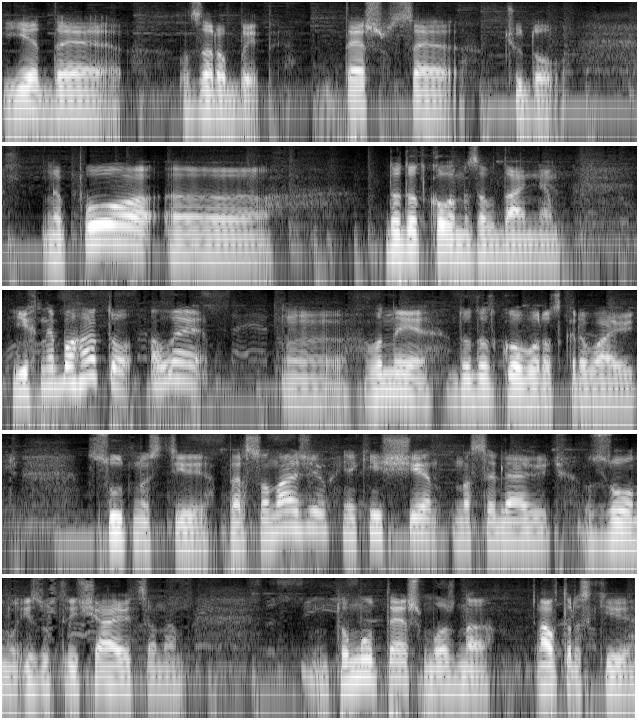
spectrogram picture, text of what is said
є де заробити. Теж все чудово. По е, додатковим завданням їх небагато, але е, вони додатково розкривають сутності персонажів, які ще населяють зону і зустрічаються нам. Тому теж можна авторські е,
